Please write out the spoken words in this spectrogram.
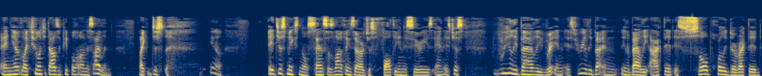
and you have like 200,000 people on this island? Like, just you know, it just makes no sense. There's a lot of things that are just faulty in this series, and it's just really badly written. It's really bad and you know badly acted. It's so poorly directed.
